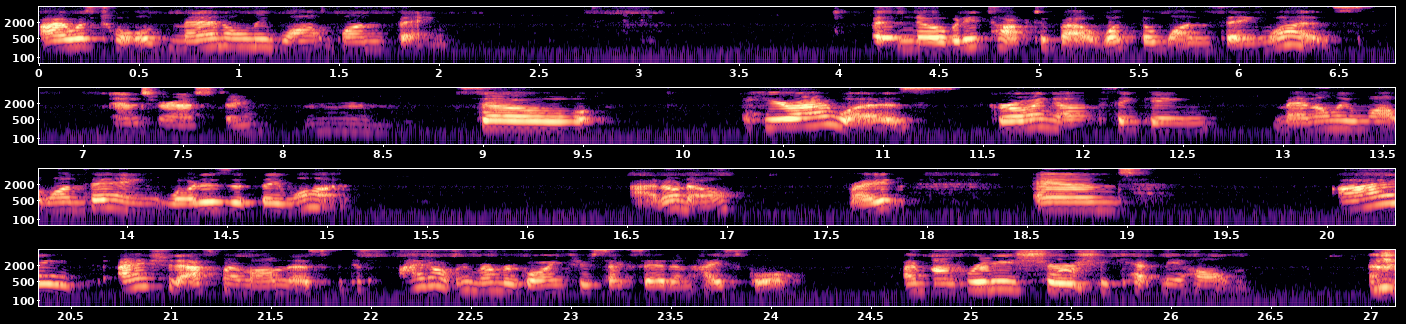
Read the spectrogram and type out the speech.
I was told men only want one thing, but nobody talked about what the one thing was. Interesting. Mm. So here I was growing up thinking men only want one thing. What is it they want? I don't know, right? And I I should ask my mom this because I don't remember going through sex ed in high school. I'm pretty sure she kept me home. I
